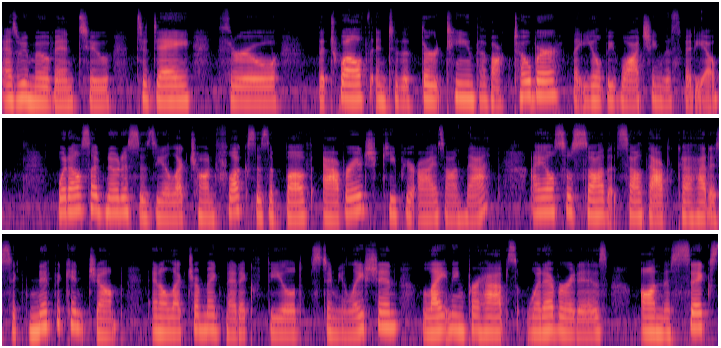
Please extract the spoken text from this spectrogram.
as we move into today through the 12th into the 13th of October that you'll be watching this video. What else I've noticed is the electron flux is above average. Keep your eyes on that. I also saw that South Africa had a significant jump in electromagnetic field stimulation, lightning perhaps, whatever it is, on the 6th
